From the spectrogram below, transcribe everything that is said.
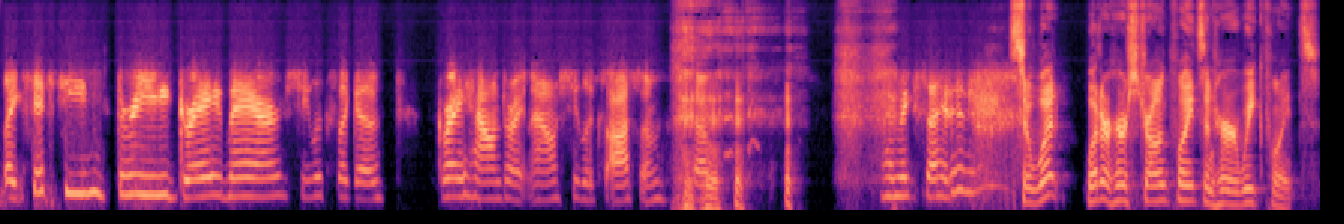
like fifteen three gray mare. She looks like a greyhound right now. She looks awesome. So I'm excited. so, what what are her strong points and her weak points?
